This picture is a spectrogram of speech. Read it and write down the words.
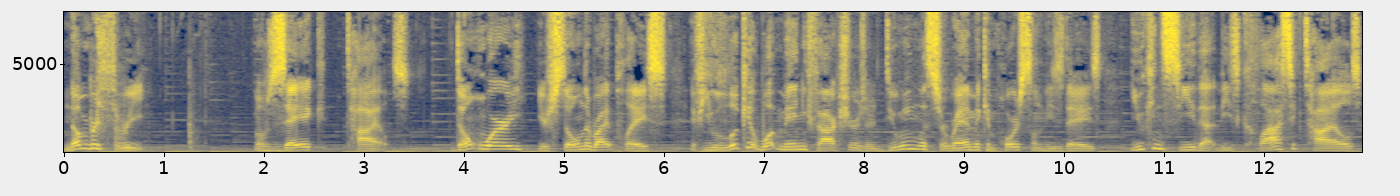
Number three, mosaic tiles. Don't worry, you're still in the right place. If you look at what manufacturers are doing with ceramic and porcelain these days, you can see that these classic tiles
